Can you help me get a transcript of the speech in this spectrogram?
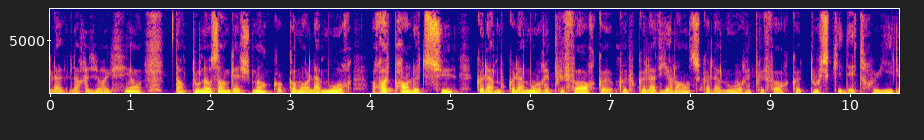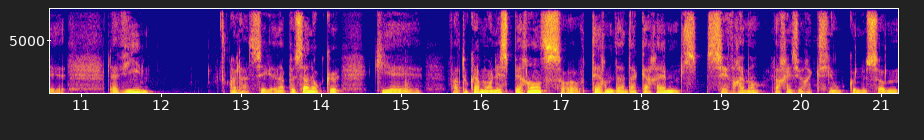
la, résurrection dans tous nos engagements, comment l'amour reprend le dessus, que l'amour est plus fort que, la violence, que l'amour est plus fort que tout ce qui détruit la vie. Voilà, c'est un peu ça donc euh, qui est, enfin, en tout cas mon espérance au terme d'un carême, c'est vraiment la résurrection, que nous sommes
